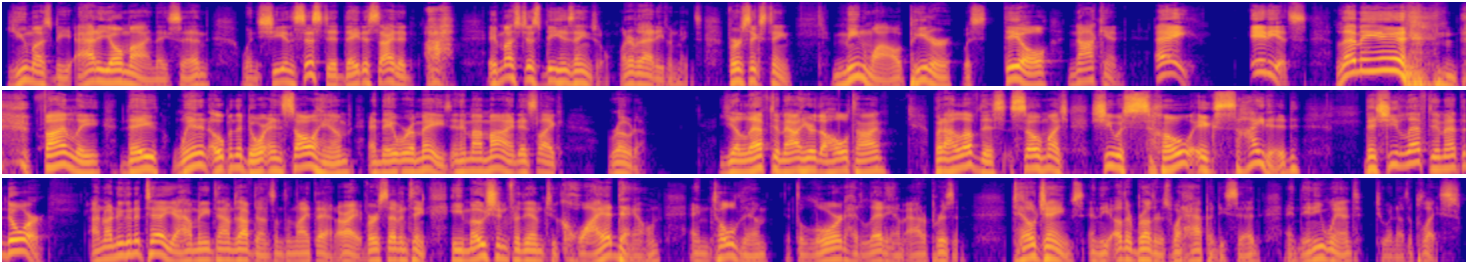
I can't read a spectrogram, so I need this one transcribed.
You must be out of your mind, they said. When she insisted, they decided, ah, it must just be his angel, whatever that even means. Verse 16. Meanwhile, Peter was still knocking. Hey, idiots, let me in. Finally, they went and opened the door and saw him, and they were amazed. And in my mind, it's like, Rhoda, you left him out here the whole time? But I love this so much. She was so excited that she left him at the door. I'm not even going to tell you how many times I've done something like that. All right, verse 17. He motioned for them to quiet down and told them that the Lord had led him out of prison. Tell James and the other brothers what happened, he said, and then he went to another place.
